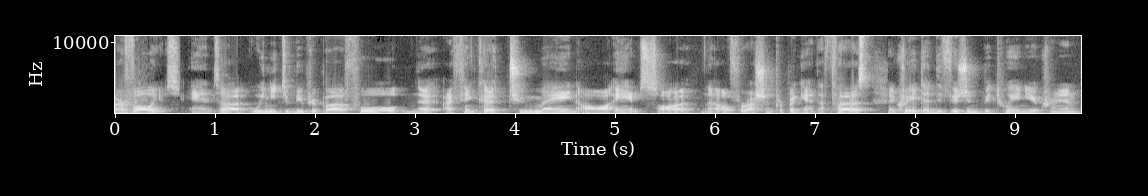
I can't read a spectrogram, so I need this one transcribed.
our values, and uh, we need to be prepared for, uh, I think, uh, two main uh, aims uh, of Russian propaganda. First, create a division between Ukraine and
